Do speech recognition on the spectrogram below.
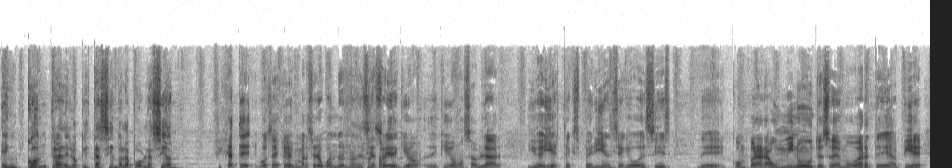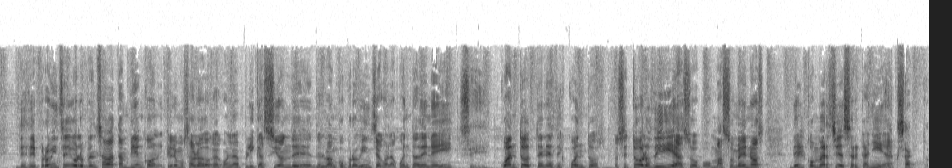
en contra de lo que está haciendo la población. Fíjate, vos sabés que Marcelo, cuando nos decías hoy de qué, de qué íbamos a hablar y veía esta experiencia que vos decís de comprar a un minuto, eso de moverte a pie, desde provincia, digo, lo pensaba también con, que le hemos hablado acá con la aplicación del Banco Provincia, con la cuenta DNI. Sí. ¿Cuánto tenés descuentos? No sé, todos los días o, o más o menos del comercio de cercanía. Exacto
